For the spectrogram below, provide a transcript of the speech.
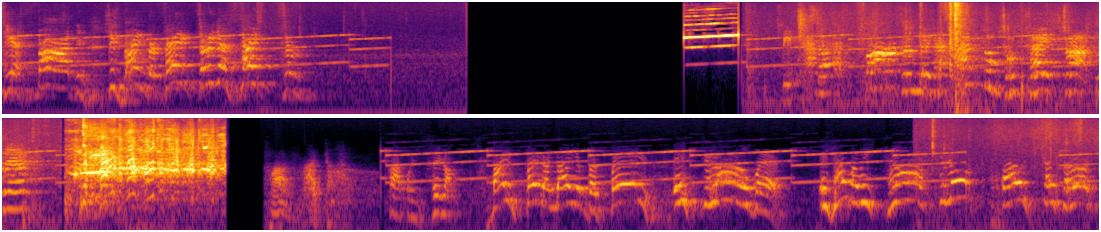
Sie es wagen, sich mein Befehl zu widersetzen! Wie kann er es wagen, mit der Handlungsunfähig zu erklären? Sie noch Zweifel an meinem Befehl? Ich glaube! Ich habe mich klar genug ausgedrückt!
